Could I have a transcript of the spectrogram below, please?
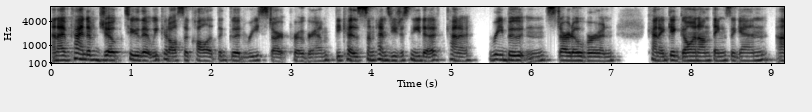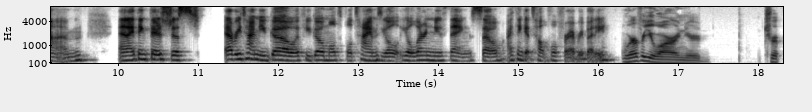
And I've kind of joked too that we could also call it the good restart program because sometimes you just need to kind of reboot and start over and kind of get going on things again. Um, and I think there's just every time you go if you go multiple times you'll you'll learn new things. So i think it's helpful for everybody. Wherever you are in your trip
